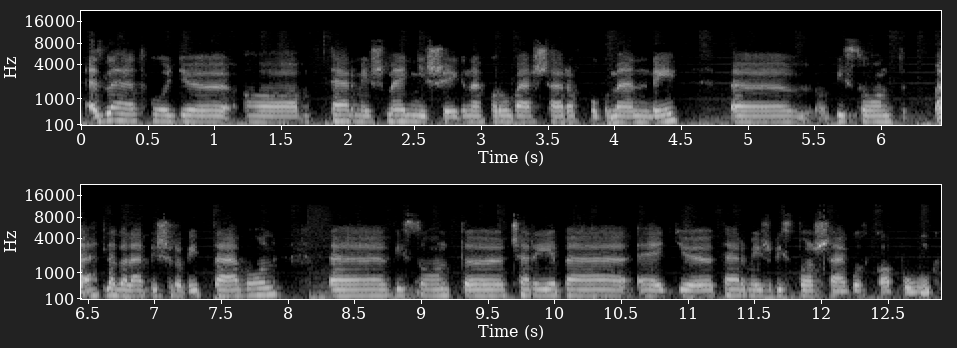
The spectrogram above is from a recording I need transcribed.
Ez lehet, hogy a termés mennyiségnek a rovására fog menni, viszont hát legalábbis rövid távon, viszont cserébe egy termésbiztonságot kapunk.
